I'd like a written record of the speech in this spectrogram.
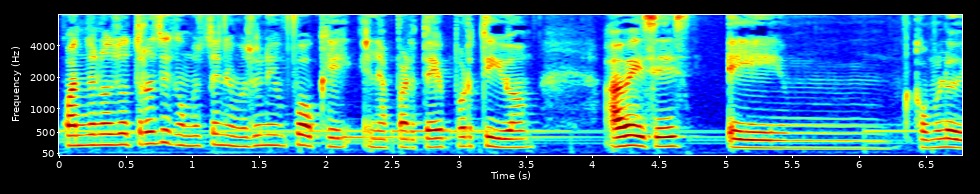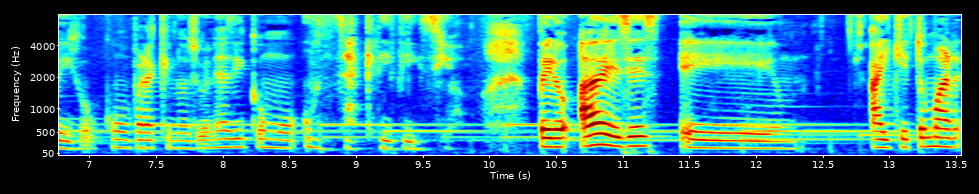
Cuando nosotros, digamos, tenemos un enfoque en la parte deportiva, a veces, em, ¿cómo lo digo? Como para que no suene así como un sacrificio, pero a veces... Eh, hay que tomar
